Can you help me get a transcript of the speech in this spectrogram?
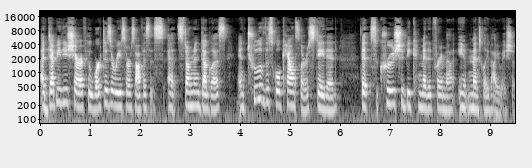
a deputy sheriff who worked as a resource officer at, at Stone and Douglas, and two of the school counselors stated that Cruz should be committed for a mental evaluation.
